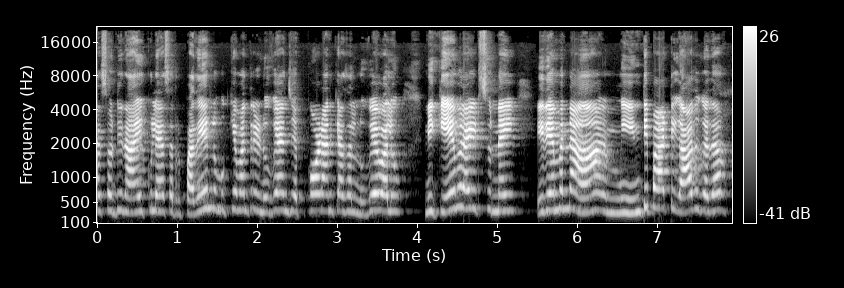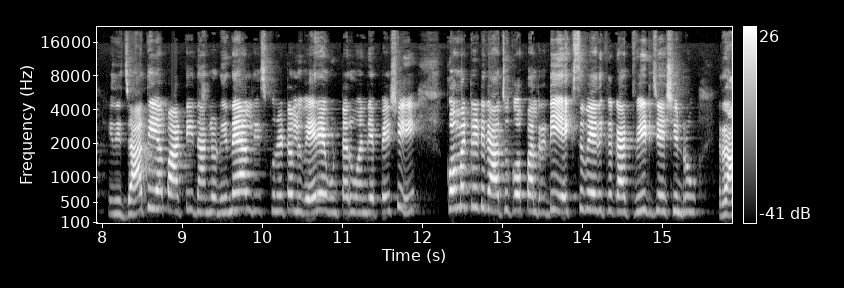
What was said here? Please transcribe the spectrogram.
అసలు నాయకులే అసలు పదేళ్ళు ముఖ్యమంత్రి నువ్వే అని చెప్పుకోవడానికి అసలు నువ్వే వాళ్ళు. నీకేం రైట్స్ ఉన్నాయి? ఇదేమన్నా మీ ఇంటి పార్టీ కాదు కదా? ఇది జాతీయ పార్టీ దాంట్లో నిర్ణయాలు తీసుకునేటోళ్ళు వేరే ఉంటారు అని చెప్పేసి కోమటిరెడ్డి రాజగోపాల్ రెడ్డి ఎక్స్ వేదికగా ట్వీట్ చేసిండ్రు. రా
